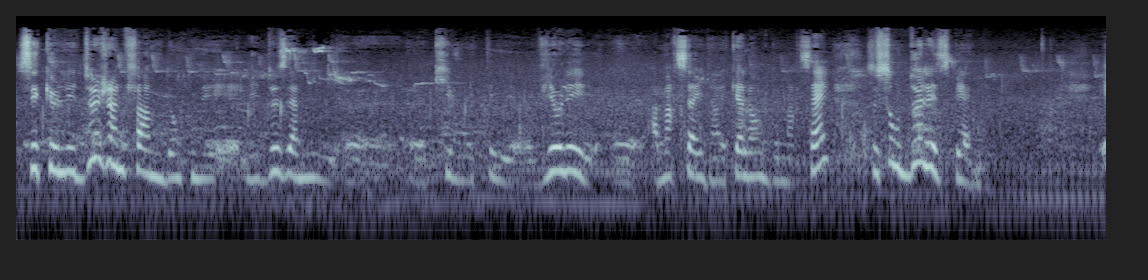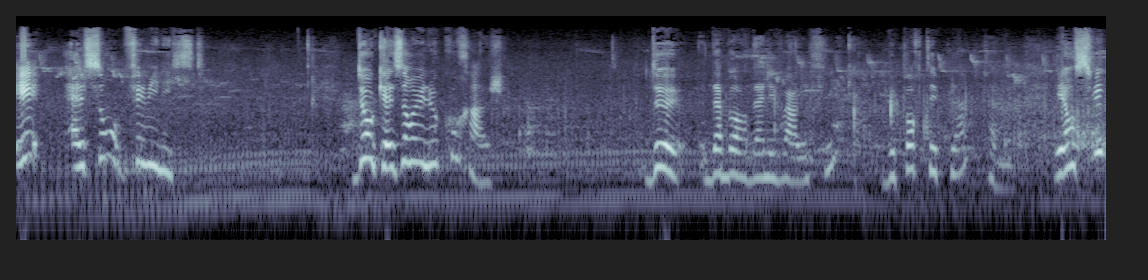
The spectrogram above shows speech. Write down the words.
c'est que les deux jeunes femmes, donc mes- deux amies euh, euh, qui ont été violées à Marseille, dans les calanques de Marseille, ce sont deux lesbiennes. Et elles sont féministes. Donc elles ont eu le courage de d'abord d'aller voir les flics, de porter plainte et ensuite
